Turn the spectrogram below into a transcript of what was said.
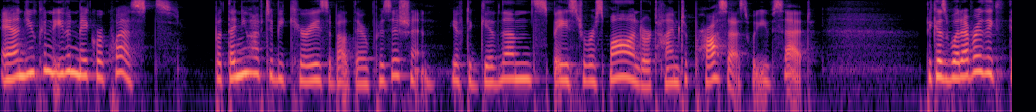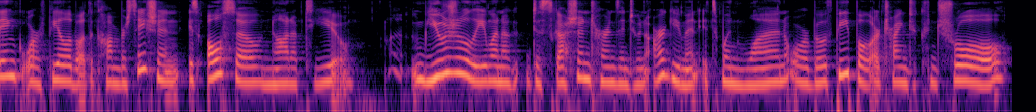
And you can even make requests. But then you have to be curious about their position. You have to give them space to respond or time to process what you've said. Because whatever they think or feel about the conversation is also not up to you. Usually, when a discussion turns into an argument, it's when one or both people are trying to control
